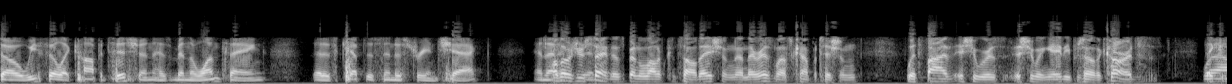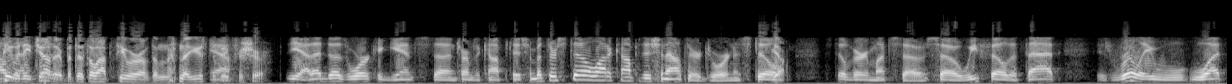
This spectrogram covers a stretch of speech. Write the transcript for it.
so we feel that competition has been the one thing that has kept this industry in check. And Although, as you been- say, there's been a lot of consolidation, and there is less competition with five issuers issuing 80% of the cards. They Well, compete with each other, but there's a lot fewer of them than there used to Yeah. be, for sure. yeah, that does work against uh, in terms of competition, but there's still a lot of competition out there, Jordan. It's still Yeah. still very much so. So we feel that that is really what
